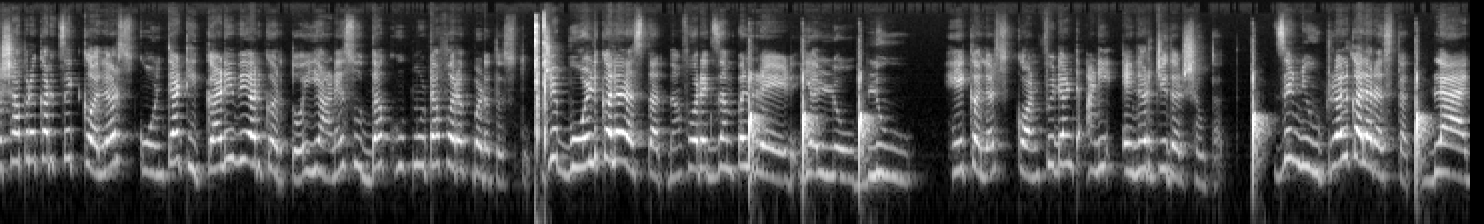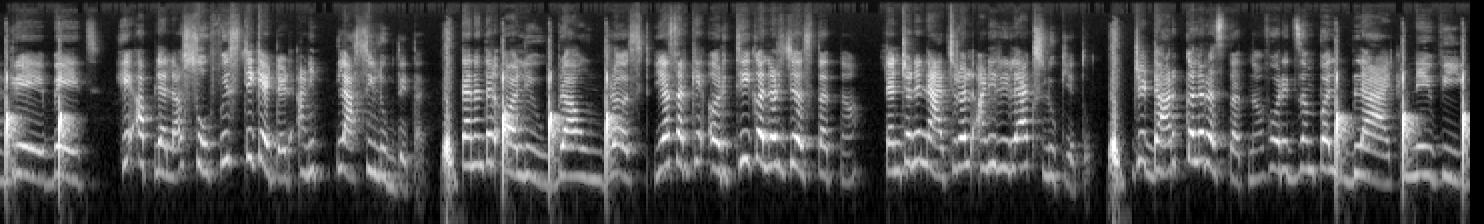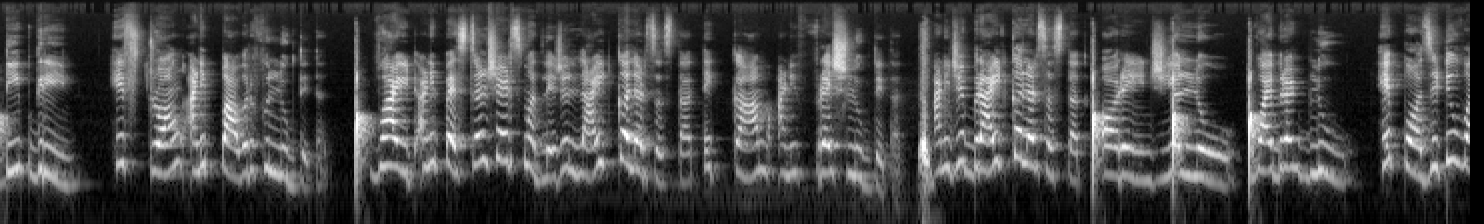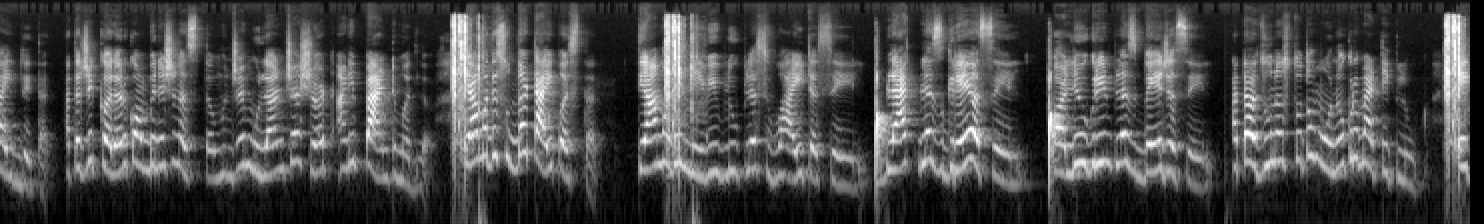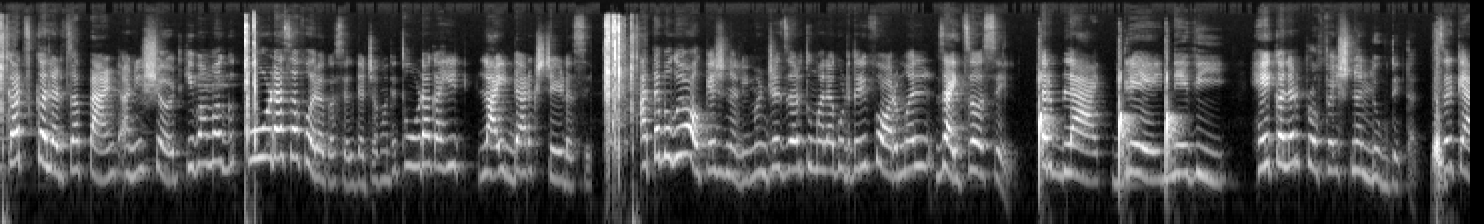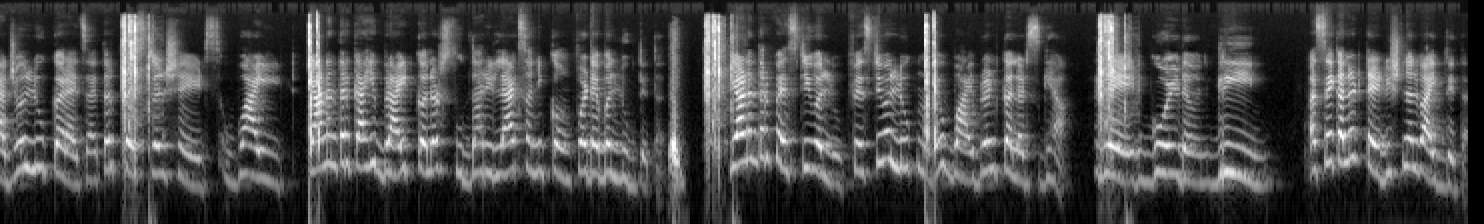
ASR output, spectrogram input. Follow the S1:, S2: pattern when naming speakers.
S1: कशा प्रकारचे कलर्स कोणत्या ठिकाणी वेअर करतो याने सुद्धा खूप मोठा फरक पडत असतो. जे बोल्ड कलर असतात ना for example red yellow blue हे कलर्स कॉन्फिडंट आणि एनर्जी दर्शवतात. जे न्यूट्रल कलर असतात ब्लॅक ग्रे बेज हे आपल्याला सोफिस्टिकेटेड आणि क्लासी लुक देतात. त्यानंतर ऑलिव्ह ब्राऊन रस्ट यासारखे अर्थी कलर्स जे असतात ना त्यांच्याने नॅचरल आणि रिलॅक्स लुक येतो. जे डार्क कलर असतात ना example black navy deep green हे स्ट्रॉंग आणि पॉवरफुल लुक देतात. व्हाईट आणि पेस्टल शेड्स मधले जे लाइट कलर्स असतात ते काम आणि फ्रेश लुक देतात. आणि जे ब्राईट कलर्स असतात ऑरेंज येल्लो व्हायब्रंट ब्लू हे पॉझिटिव्ह वाईब देतात. आता जे कलर कॉम्बिनेशन असतं म्हणजे मुलांच्या शर्ट आणि पॅन्ट मधलं त्यामध्ये सुद्धा टाईप असतात. त्यामध्ये नेव्ही ब्लू प्लस व्हाईट असेल ब्लॅक प्लस ग्रे असेल ऑलिव्ह ग्रीन प्लस बेज असेल. आता अजून असतो तो मोनोक्रोमॅटिक लुक एकाच कलरचा पॅन्ट आणि शर्ट किंवा मग थोडासा फरक असेल त्याच्यामध्ये थोडा काही लाइट डार्क शेड असेल. आता बघूया ऑकेजनली म्हणजे जर तुम्हाला कुठेतरी फॉर्मल जायचं असेल तर ब्लॅक ग्रे नेव्ही हे कलर प्रोफेशनल लुक देतात. जर कॅज्युअल लुक करायचा आहे तर पेस्टल शेड्स व्हाईट त्यानंतर काही ब्राईट कलर सुद्धा रिलॅक्स आणि कम्फर्टेबल लुक देतात. यानंतर फेस्टिवल लुक फेस्टिवल लुकमध्ये वायब्रंट व्हायब्रंट कलर्स घ्या. रेड गोल्डन ग्रीन असे कलर ट्रेडिशनल वाईब देतात.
